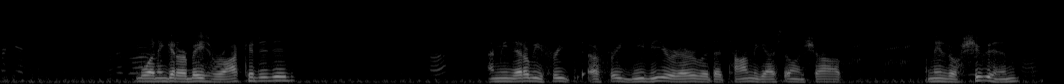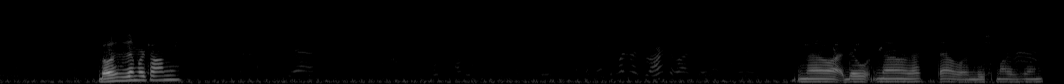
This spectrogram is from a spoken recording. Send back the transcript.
freaking. What, and get our base rocketed? I mean, that'll be free, a free DB or whatever, but that Tommy guy's still in shop. I mean, it'll shoot him. Both of them are Tommy? Yeah. Tommy I think one was rocket launcher. I'm not sure. No, I- the- no, that's, that wouldn't be smart of them.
